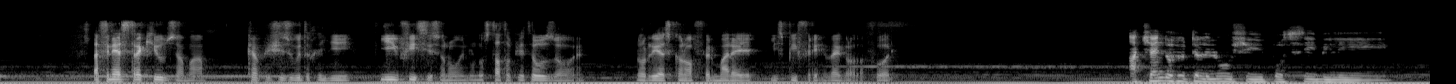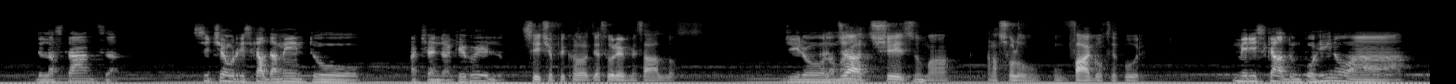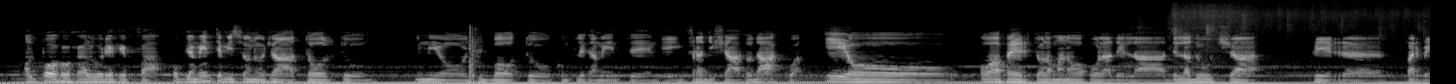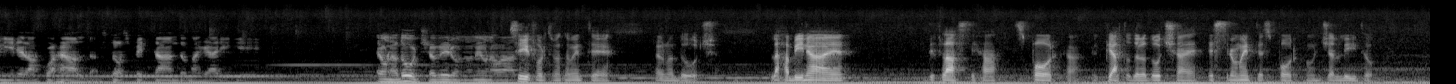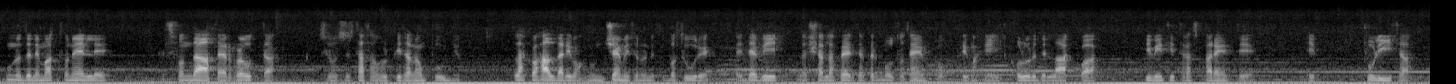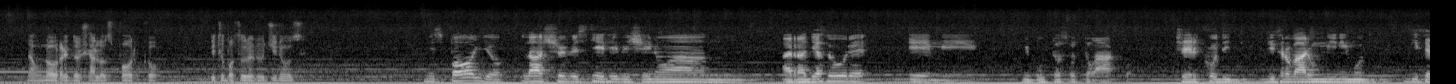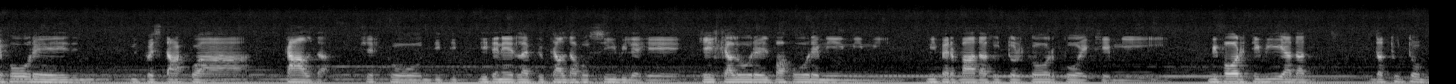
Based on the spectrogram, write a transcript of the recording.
La finestra è chiusa, ma capisci subito che gli, gli infissi sono in uno stato pietoso e non riescono a fermare gli spifferi che vengono da fuori. Accendo tutte le luci possibili della stanza. Se c'è un riscaldamento, accendo anche quello. Sì, c'è un piccolo radiatore in metallo. Giro la È già mano. acceso, ma ha solo un vago tepore. Mi riscaldo un pochino a- al poco calore che fa. Ovviamente mi sono già tolto il mio giubbotto completamente infradiciato d'acqua e ho, ho aperto la manopola della, della doccia per eh, far venire l'acqua calda. Sto aspettando magari che... È una doccia, vero? Non è una vasca? Sì, fortunatamente è una doccia. La cabina è di plastica sporca, il piatto della doccia è estremamente sporco, ingiallito. Una delle mattonelle è sfondata, è rotta, se fosse stata colpita da un pugno. L'acqua calda arriva con un gemito nelle tubature e devi lasciarla aperta per molto tempo prima che il colore dell'acqua diventi trasparente e pulita da un orrido giallo sporco di tubature rugginose. Mi spoglio, lascio i vestiti vicino a, al radiatore e mi, mi butto sotto l'acqua. Cerco di, di trovare un minimo di, di tepore in quest'acqua calda cerco di, di, di, tenerla il più calda possibile, che, che il calore e il vapore mi, mi, mi, mi, pervada tutto il corpo e che mi, porti via da, da, tutto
